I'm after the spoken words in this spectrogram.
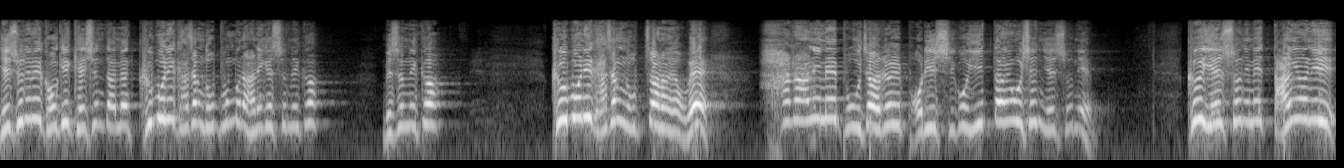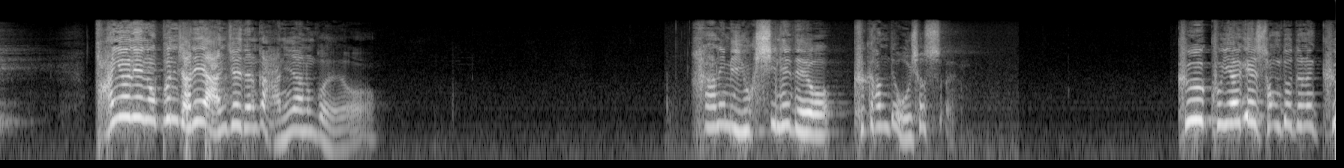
예수님이 거기 계신다면 그분이 가장 높은 분 아니겠습니까? 믿습니까? 그분이 가장 높잖아요. 왜? 하나님의 보좌를 버리시고 이 땅에 오신 예수님. 그 예수님이 당연히, 당연히 높은 자리에 앉아야 되는 거 아니냐는 거예요. 하나님이 육신이 되어 그 가운데 오셨어요. 그 구약의 성도들은 그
